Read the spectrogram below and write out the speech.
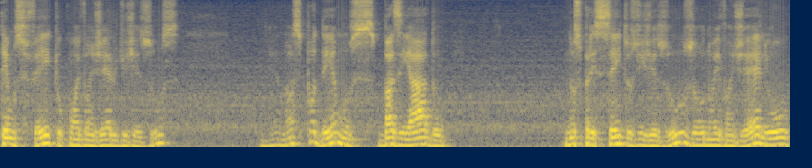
temos feito com o Evangelho de Jesus, né, nós podemos, baseado nos preceitos de Jesus, ou no Evangelho, ou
